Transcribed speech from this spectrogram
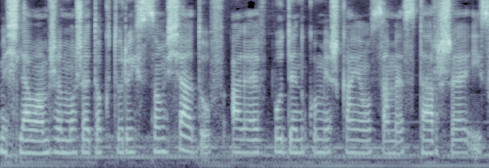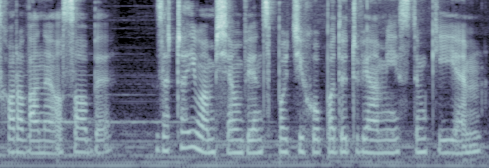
Myślałam, że może to któryś z sąsiadów, ale w budynku mieszkają same starsze i schorowane osoby. Zaczaiłam się więc po cichu pod drzwiami z tym kijem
